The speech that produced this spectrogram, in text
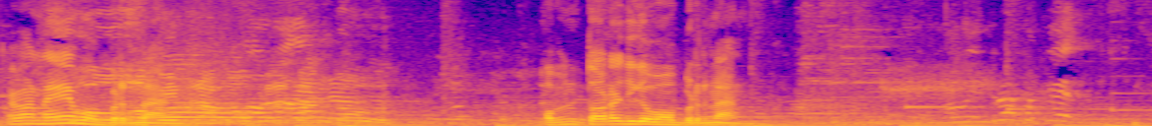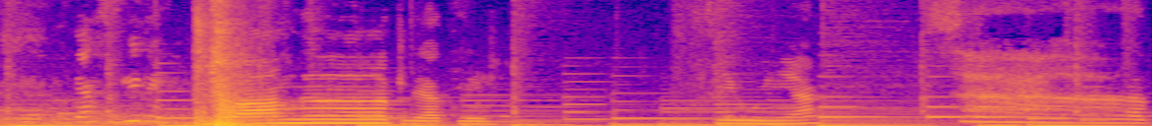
Emang Naya mau berenang? Om Tora juga mau berenang. Om Indra pakai yang segini. Banget lihat nih. View-nya set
